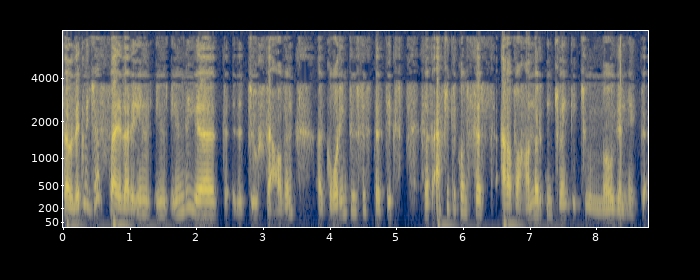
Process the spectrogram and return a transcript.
So let me just say that in, in, in the year 2000, according to statistics, South Africa consists out of 122 million hectares.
